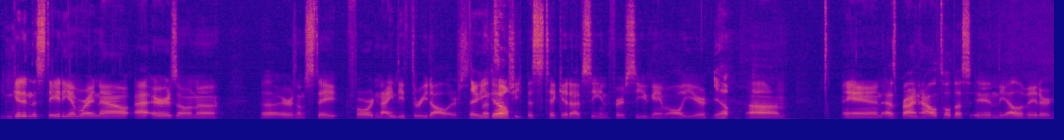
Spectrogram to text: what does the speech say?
You can get in the stadium right now at Arizona uh, Arizona State for ninety three dollars. There you That's go. The cheapest ticket I've seen for a CU game all year. Yep. Um, and as Brian Howell told us in the elevator,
